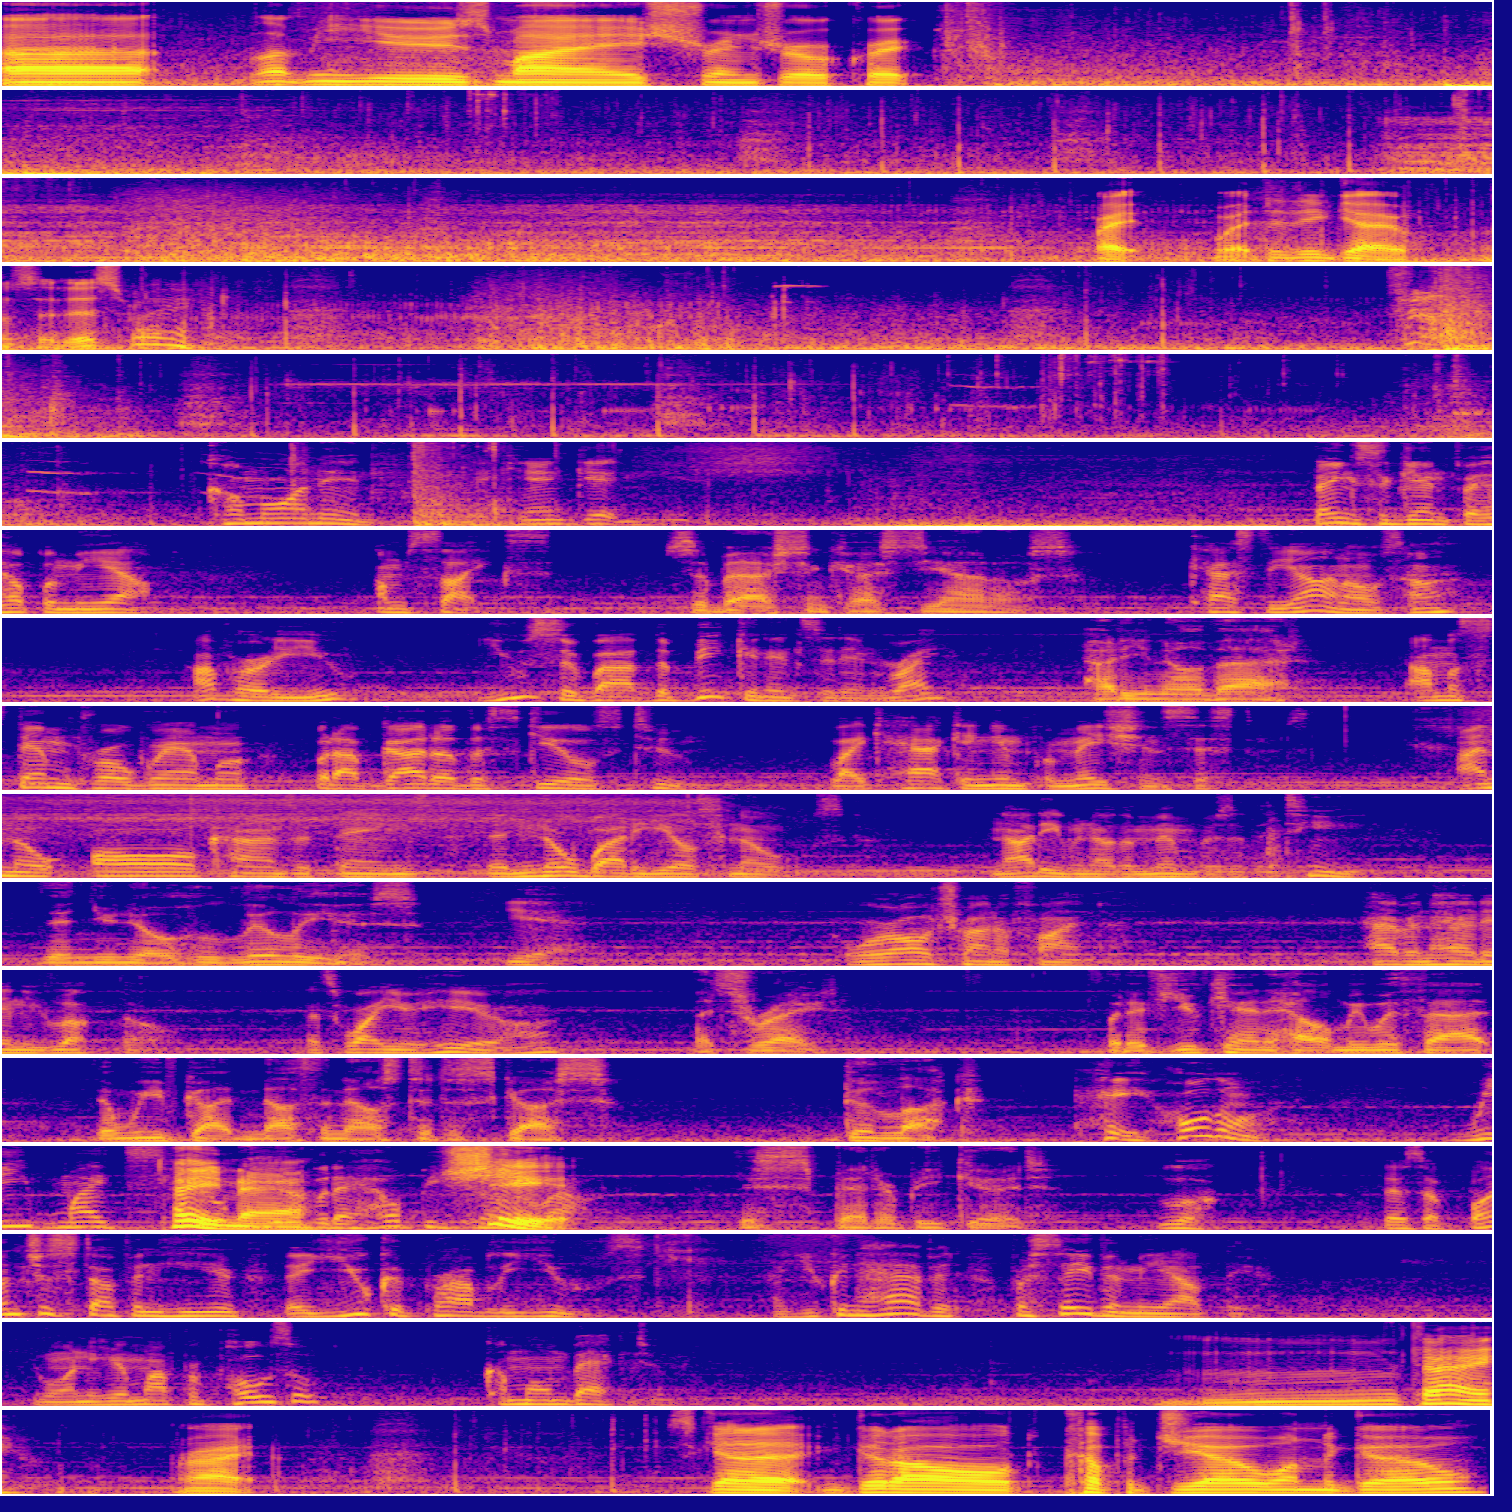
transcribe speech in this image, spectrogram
Uh, let me use my syringe real quick. Wait, where did he go? Was it this way? Come on in. They can't get in here. Thanks again for helping me out. I'm Sykes. Sebastian Castellanos. Castellanos, huh? I've heard of you. You survived the Beacon incident, right? How do you know that? I'm a STEM programmer, but I've got other skills too, like hacking information systems. I know all kinds of things that nobody else knows, not even other members of the team. Then you know who Lily is. Yeah, we're all trying to find her. Haven't had any luck though. That's why you're here, huh? That's right. But if you can't help me with that, then we've got nothing else to discuss. Good luck. Hey, hold on. We might still Hey be now. able to help each Shit. other out. This better be good. Look, there's a bunch of stuff in here that you could probably use. And you can have it for saving me out there. You want to hear my proposal? Come on back to me. Mm, okay. Right. Let's get a good old cup of Joe on the go.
